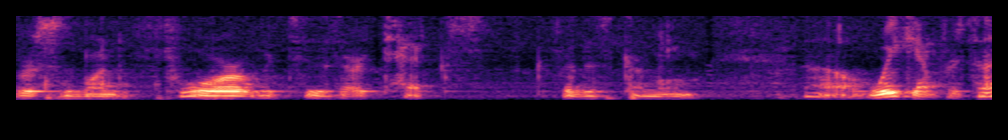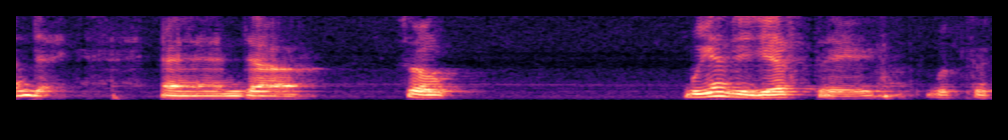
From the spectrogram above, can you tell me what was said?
verses 1 to 4, which is our text for this coming uh, weekend for Sunday. And uh, so we ended yesterday with the,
